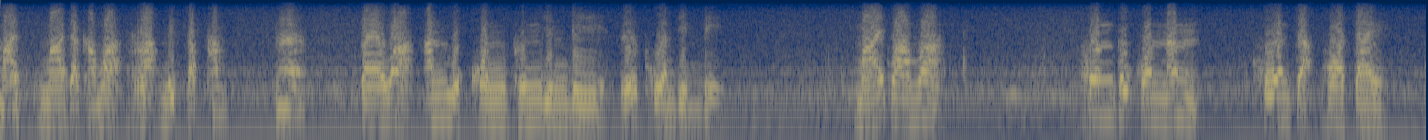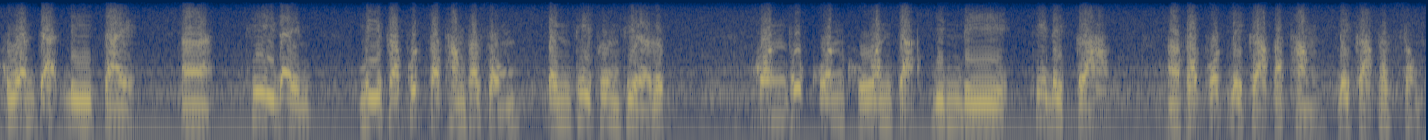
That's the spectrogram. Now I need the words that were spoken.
หมายมาจากคำว่า ระมิตรพังแปลว่า อันบุคคลพึงยินดี หรือควรยินดี หมายความว่า คนทุกคนนั้น ควรจะพอใจ ควรจะดีใจที่ได้มีพระพุทธธรรมพระสงฆ์เป็นที่พึ่งที่ระลึก คนทุกคนควรจะยินดี ที่ได้กราบพระพุทธได้กราบพระธรรม ได้กราบพระสงฆ์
